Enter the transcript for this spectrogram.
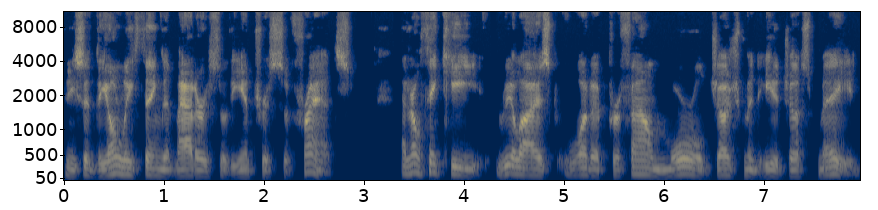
And he said the only thing that matters are the interests of France. I don't think he realized what a profound moral judgment he had just made.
